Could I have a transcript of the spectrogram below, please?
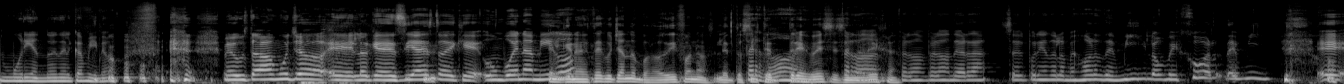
muriendo en el camino. me gustaba mucho eh, lo que decía esto de que un buen amigo... El que nos está escuchando por audífonos, le tosiste Perdón, tres veces en la perdón, oreja. Perdón, perdón, de verdad. Estoy poniendo lo mejor de mí, lo mejor de mí. Eh,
